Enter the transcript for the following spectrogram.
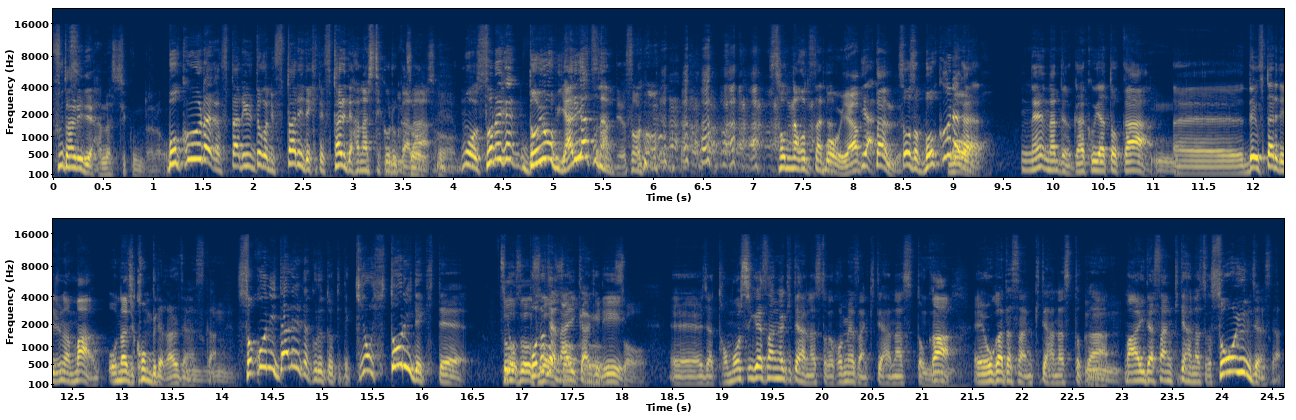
2人で話してくんだろう。僕らが2人いるところに2人で来て2人で話してくるからそうそう。もうそれが土曜日やるやつなんだよその。そんなことさもうやったんだそうそう僕らがもねなんていうの楽屋とか、えーで2人でいるのはまあ同じコンビだからあるじゃないですか、そこに誰が来る時って基本1人で来てよっそうそうそうそう。ぽどじゃない限りそうえーじゃあともしげさんが来て話すとか小宮さん来て話すとか、えー尾形さん来て話すとか、まあ、相田さん来て話すとかそういうんじゃないですか。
